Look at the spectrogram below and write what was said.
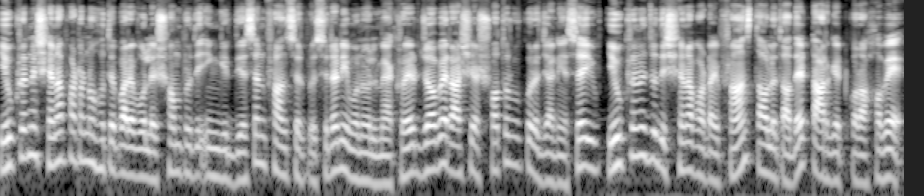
ইউক্রেনে সেনা পাঠানো হতে পারে বলে সম্প্রতি ইঙ্গিত দিয়েছেন ফ্রান্সের প্রেসিডেন্ট ইমানুয়েল ম্যাক্রো এর জবে রাশিয়া সতর্ক করে জানিয়েছে ইউ- ইউক্রেনে যদি সেনা পাঠায় ফ্রান্স, তাহলে তাদের টার্গেট করা হবে।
